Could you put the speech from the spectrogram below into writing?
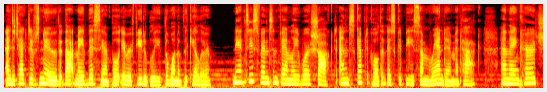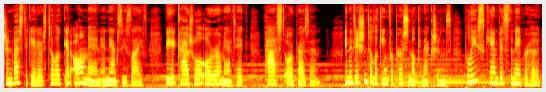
and detectives knew that that made this sample irrefutably the one of the killer. Nancy's friends and family were shocked and skeptical that this could be some random attack, and they encouraged investigators to look at all men in Nancy's life, be it casual or romantic, past or present. In addition to looking for personal connections, police canvassed the neighborhood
